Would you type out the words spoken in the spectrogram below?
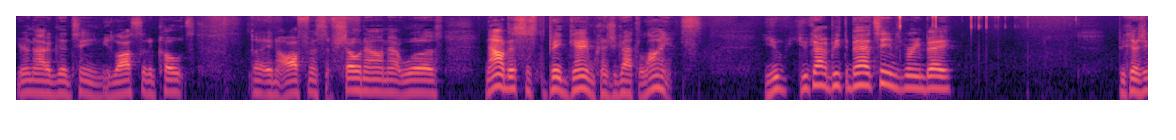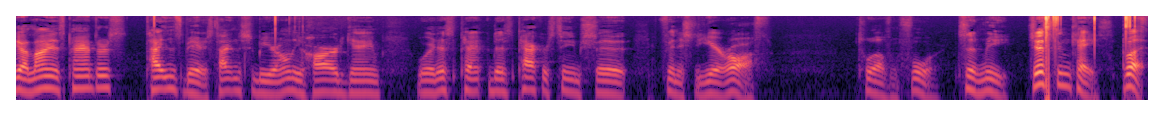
You're not a good team. You lost to the Colts uh, in an offensive showdown that was. Now this is the big game because you got the Lions. You you got to beat the bad teams, Green Bay. Because you got Lions, Panthers, Titans, Bears. Titans should be your only hard game where this this Packers team should finish the year off 12 and 4 to me, just in case. But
